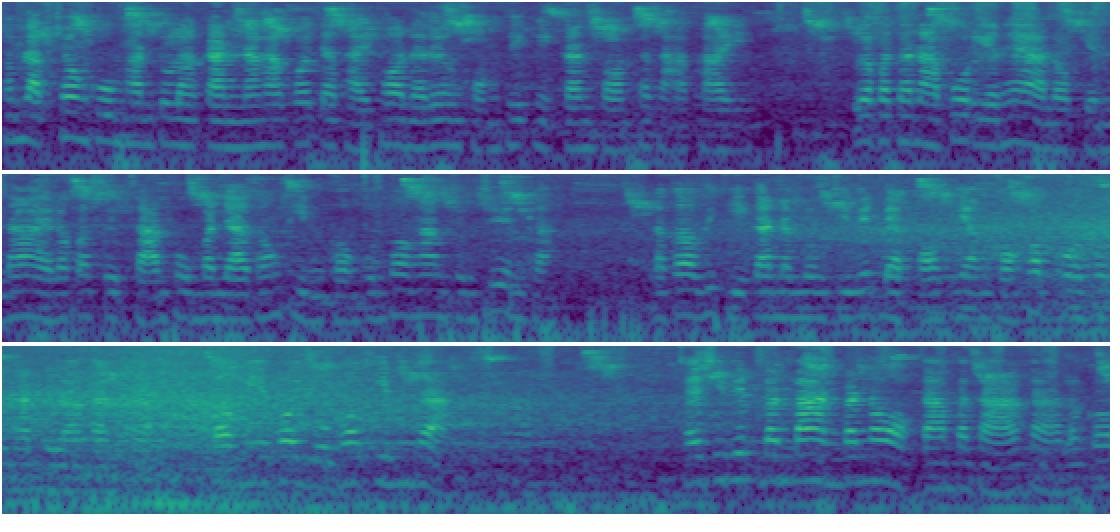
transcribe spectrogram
สำหรับช่องภูมพันตุลากันนะคะ ก็จะถ่ายทอดในเรื่องของเทคนิคการสอนภาษาไทย พื่อพัฒนาผู้เรียนให้อ่านออกเขียนได้ แล้วก็สืบสานภูมิปัญญาท้องถิ่นของคุณพ่องามชุมชื่นค่ะ แล้วก็วิธีการดำรงชีวิตแบบพอเพียงของครอบครัวภูมิพันธ์ตุลากันค่ะตอนนี้ก็อยู่ก็กินค่ะ ใช้ชีวิตบ้านๆบ้านนอกตามภาษาค่ะ แล้วก็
